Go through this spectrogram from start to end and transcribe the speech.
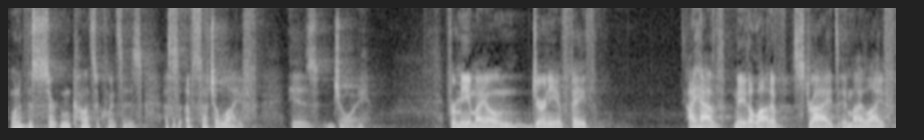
One of the certain consequences of such a life is joy. For me, in my own journey of faith, I have made a lot of strides in my life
